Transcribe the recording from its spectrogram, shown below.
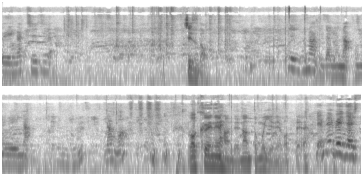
上がチーズだ。チーズだチーズマークだよな、この上な。も。は食えねえはんで何とも言えねえばってで、めべじゃ一つ。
